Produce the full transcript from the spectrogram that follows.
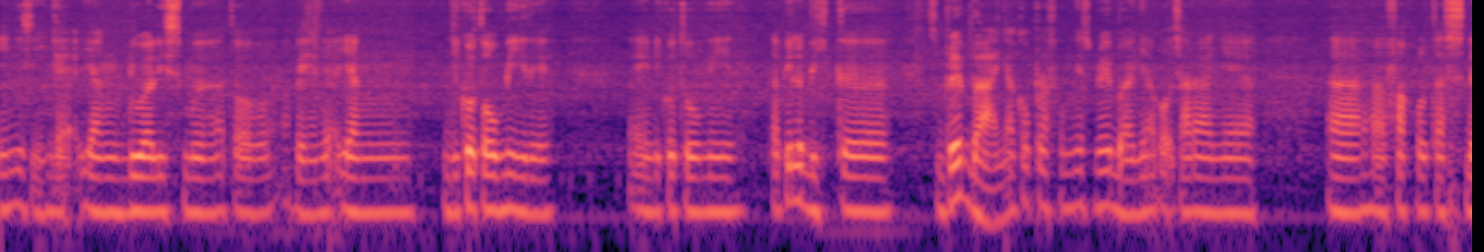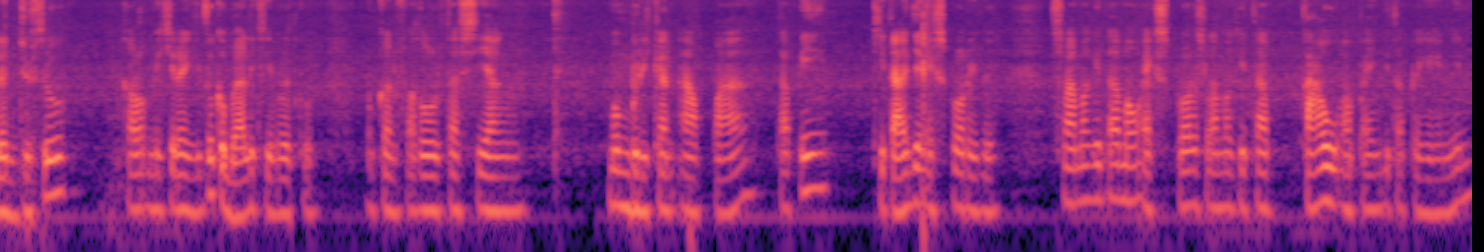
ini sih nggak yang dualisme atau apa ya nggak yang dikotomi gitu ya yang dikotomi tapi lebih ke sebenarnya banyak kok platformnya sebenarnya banyak kok caranya eh, fakultas. Dan justru kalau mikirnya gitu kebalik sih menurutku. Bukan fakultas yang memberikan apa tapi kita aja yang explore itu. Selama kita mau explore selama kita tahu apa yang kita pengenin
